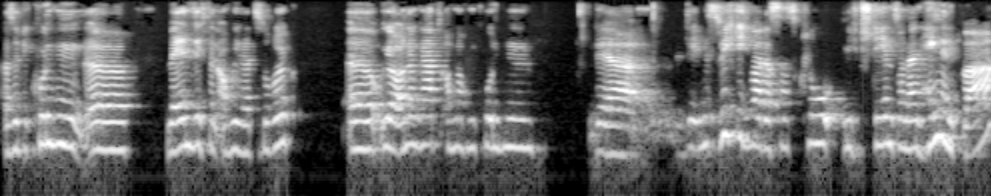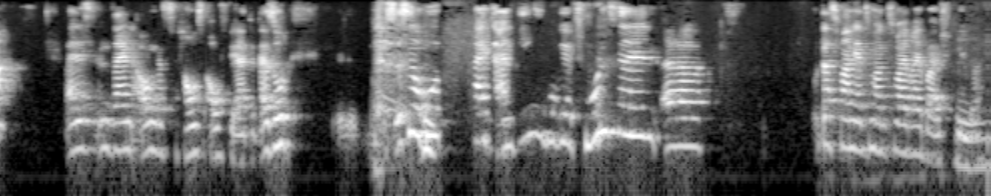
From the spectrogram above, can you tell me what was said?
Also die Kunden äh, melden sich dann auch wieder zurück. Äh, ja, und dann gab es auch noch einen Kunden, der, dem es wichtig war, dass das Klo nicht stehend, sondern hängend war weil es in seinen Augen das Haus aufwertet. Also es ist eine hohe Zeit an Dingen, wo wir schmunzeln. Äh, das waren jetzt mal zwei, drei Beispiele.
